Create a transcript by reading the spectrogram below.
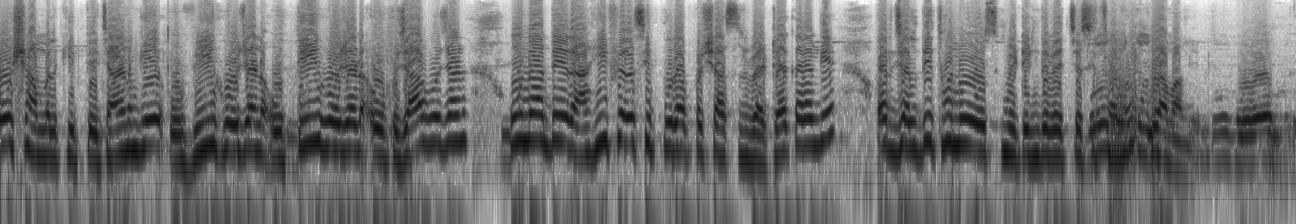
ਉਹ ਸ਼ਾਮਲ ਕੀਤੇ ਜਾਣਗੇ ਉਹ 20 ਹੋ ਜਾਣ ਉਹ 30 ਹੋ ਜਾਣ ਉਹ 50 ਹੋ ਜਾਣ। ਉਹਨਾਂ ਦੇ ਰਾਹੀਂ ਫਿਰ ਅਸੀਂ ਪੂਰਾ ਪ੍ਰਸ਼ਾਸਨ ਬੈਠਿਆ ਕਰਾਂਗੇ ਔਰ ਜਲਦੀ ਤੁਹਾਨੂੰ ਉਸ ਮੀਟਿੰਗ ਦੇ ਵਿੱਚ ਅਸੀਂ ਤੁਹਾਨੂੰ ਬੁਲਾਵਾਂਗੇ। ਧੰਨਵਾਦ।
